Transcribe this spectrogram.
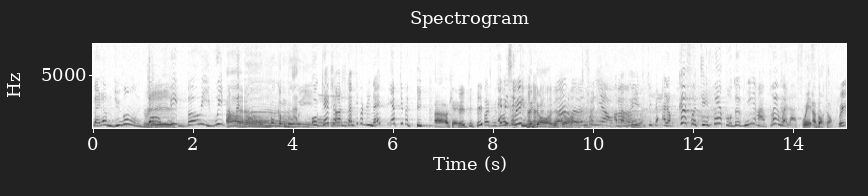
bel homme du monde, Oui. David Bowie, oui, parfaitement. Beau comme Bowie. Auquel j'ai rajouté un petit peu de lunettes et un petit peu de pipe. Ah, ok. Et une petite pipe Et puis c'est. Dites donc, dites donc. Euh, Sonia, Ah enfin. bah oui, tout de suite. Alors, que faut-il faire pour devenir un vrai Wallace Oui, important. Oui.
